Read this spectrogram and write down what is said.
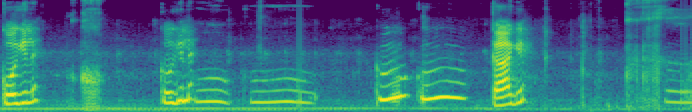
ಕೋಗಿಲೆ? ಕೋಗಿಲೆ? ಕೂ ಕೂ. ಕಾಗೆ? 嗯。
